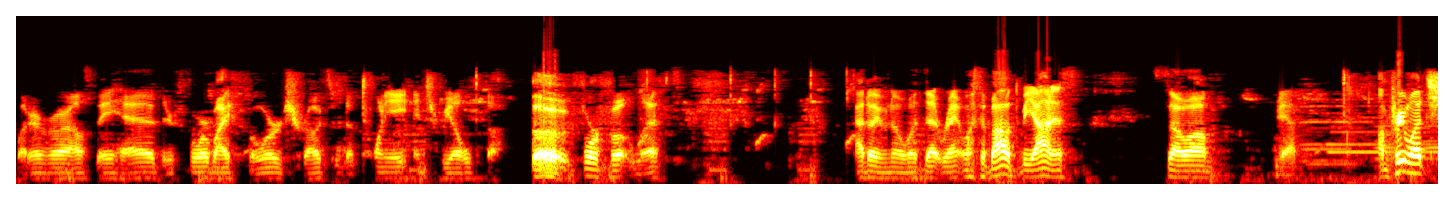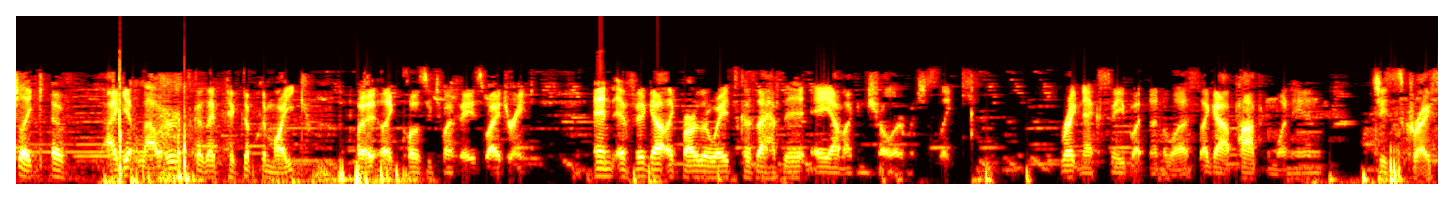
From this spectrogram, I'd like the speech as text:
whatever else they had. Their 4x4 trucks with a 28 inch wheel, 4 foot lift. I don't even know what that rant was about, to be honest. So, um, yeah. I'm pretty much, like, if I get louder, it's because I picked up the mic, put it, like, closer to my face while I drink. And if it got, like, farther away, it's because I have to hit A on my controller, which is, like, right next to me, but nonetheless, I got a pop in one hand. Jesus Christ.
